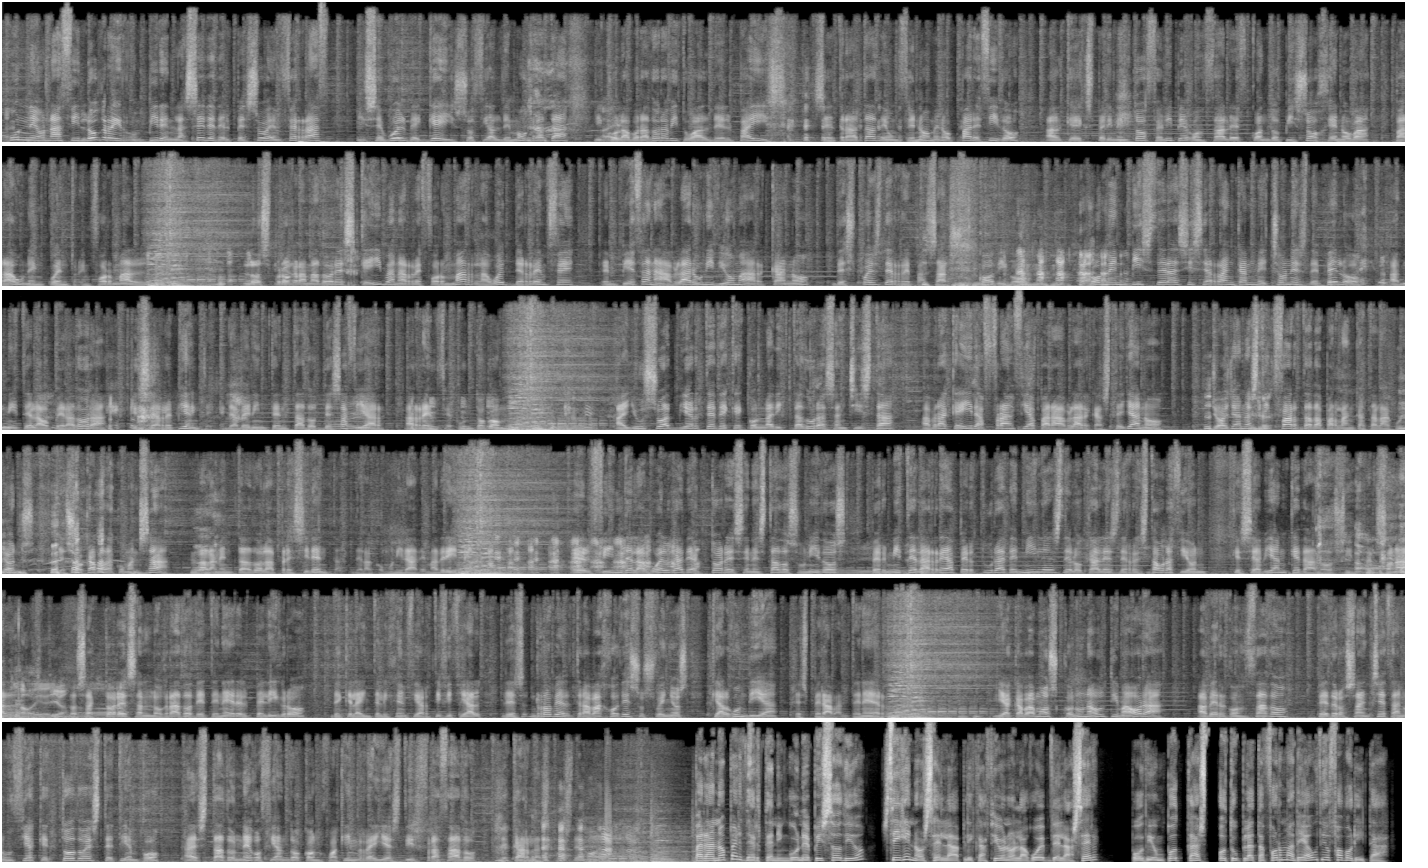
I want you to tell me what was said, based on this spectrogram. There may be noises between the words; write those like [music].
Un neonazi logra irrumpir en la sede del PSOE en Ferraz y se vuelve gay socialdemócrata y colaborador habitual del país. Se [laughs] trata de un fenómeno parecido al que experimentó Felipe González cuando pisó Génova para un encuentro informal. Los programadores que iban a reformar la web de Renfe empiezan a hablar un idioma arcano después de repasar su [laughs] código. Comen vísceras y se arrancan mechones de pelo, admite la operadora, que se arrepiente de haber intentado desafiar a Renfe.com. [laughs] Ayuso advierte de que con la dictadura sanchista habrá que ir a Francia para hablar castellano. Jo ja n'estic farta de parlar en català, collons, i això acaba de començar, ha lamentado la presidenta de la Comunidad de Madrid. El fin de la huelga de actores en Estados Unidos permite la reapertura de miles de locales de restauración que se habían quedado sin personal. [laughs] Los actores han logrado detener el peligro de que la inteligencia artificial les robe el trabajo de sus sueños que algún día esperaban tener. Y acabamos con una última hora. Avergonzado, Pedro Sánchez anuncia que todo este tiempo ha estado negociando con Joaquín Reyes disfrazado de Carles Puigdemont. Para no perderte ningún episodio, síguenos en la aplicación o la web de la Ser, Podium Podcast o tu plataforma de audio favorita.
